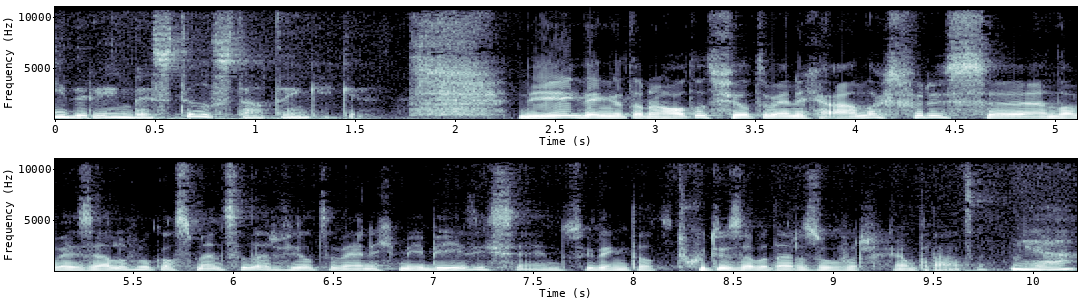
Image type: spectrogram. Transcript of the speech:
iedereen bij stilstaat, denk ik. Hè? Nee, ik denk dat er nog altijd veel te weinig aandacht voor is uh, en dat wij zelf ook als mensen daar veel te weinig mee bezig zijn. Dus ik denk dat het goed is dat we daar eens over gaan praten. Ja.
